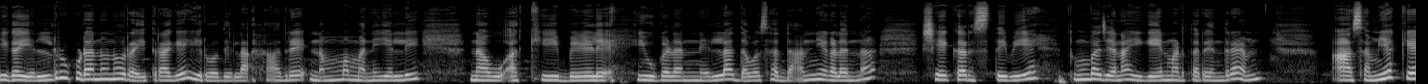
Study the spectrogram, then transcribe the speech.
ಈಗ ಎಲ್ಲರೂ ಕೂಡ ರೈತರಾಗೇ ಇರೋದಿಲ್ಲ. ಆದರೆ ನಮ್ಮ ಮನೆಯಲ್ಲಿ ನಾವು ಅಕ್ಕಿ, ಬೇಳೆ ಇವುಗಳನ್ನೆಲ್ಲ ದವಸ ಧಾನ್ಯಗಳನ್ನು ಶೇಖರಿಸ್ತೀವಿ. ತುಂಬ ಜನ ಈಗ ಏನು ಮಾಡ್ತಾರೆ ಅಂದರೆ ಆ ಸಮಯಕ್ಕೆ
